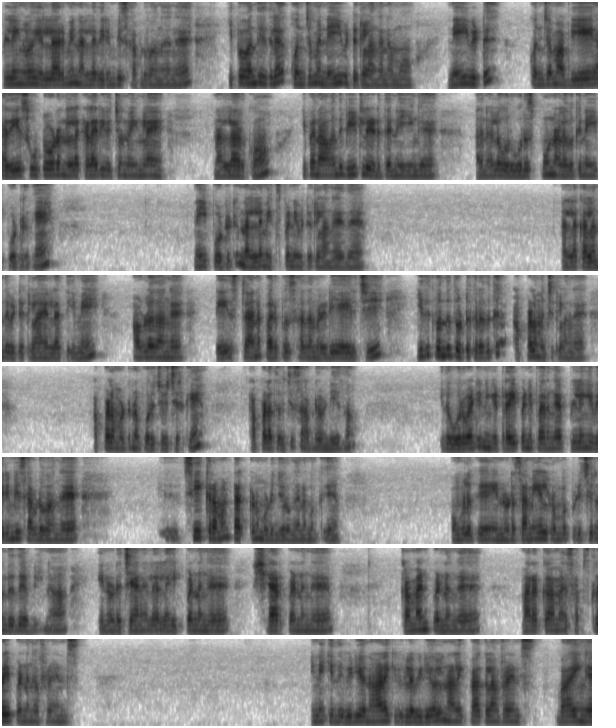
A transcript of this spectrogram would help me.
பிள்ளைங்களும் எல்லாருமே நல்லா விரும்பி சாப்பிடுவாங்கங்க. இப்போ வந்து இதில் கொஞ்சமாக நெய் விட்டுக்கலாங்க நம்ம. நெய் விட்டு கொஞ்சமாக அப்படியே அதே சூட்டோடு நல்லா கிளறி வச்சோன்னு வைங்களேன் நல்லாயிருக்கும். இப்போ நான் வந்து வீட்டில் எடுத்த நெய்யுங்க அதனால் ஒரு ஒரு ஸ்பூன் அளவுக்கு நெய் போட்டிருக்கேன். நெய் போட்டுட்டு நல்லா மிக்ஸ் பண்ணி விட்டுக்கலாங்க இதை. நல்லா கலந்து விட்டுக்கலாம் எல்லாத்தையுமே. அவ்வளோதாங்க. டேஸ்ட்டான பருப்பு சாதம் ரெடி ஆயிடுச்சு இதுக்கு வந்து தொட்டுக்கிறதுக்கு அப்பளம் வச்சுக்கலாங்க. அப்பளம் மட்டும் நான் பொறிச்சு வச்சுருக்கேன். அப்பளத்தை வச்சு சாப்பிட வேண்டியது தான் இதை ஒரு வாட்டி நீங்கள் ட்ரை பண்ணி பாருங்கள் பிள்ளைங்க விரும்பி சாப்பிடுவாங்க. சீக்கிரமாக டக்குன்னு முடிஞ்சிருங்க நமக்கு. உங்களுக்கு என்னோடய சமையல் ரொம்ப பிடிச்சிருந்தது அப்படின்னா என்னோடய சேனலை லைக் பண்ணுங்கள் ஷேர் பண்ணுங்கள் கமெண்ட் பண்ணுங்கள் மறக்காமல் சப்ஸ்கிரைப் பண்ணுங்கள் ஃப்ரெண்ட்ஸ் இன்றைக்கி இந்த வீடியோ நாளைக்கு உள்ள வீடியோவில் நாளைக்கு பார்க்கலாம் ஃப்ரெண்ட்ஸ் பாய்ங்க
